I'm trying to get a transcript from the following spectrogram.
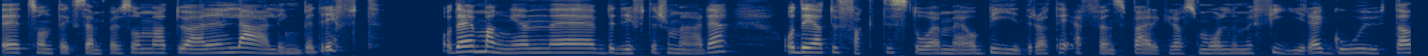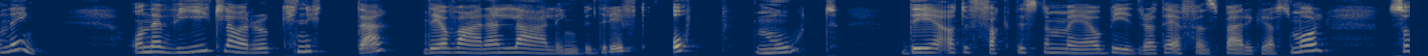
et sånt eksempel som at du er en lærlingbedrift, og det er mange eh, bedrifter som er det, og det at du faktisk står med og bidrar til FNs bærekraftsmål nummer fire, god utdanning. Og når vi klarer å knytte det å være en lærlingbedrift opp mot det at du faktisk er med og bidrar til FNs bærekraftsmål, så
